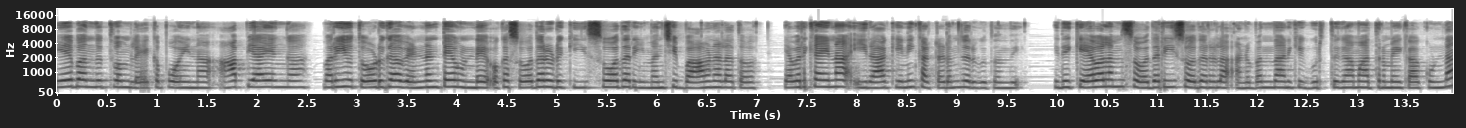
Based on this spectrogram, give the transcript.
ఏ బంధుత్వం లేకపోయినా ఆప్యాయంగా మరియు తోడుగా వెన్నంటే ఉండే ఒక సోదరుడికి సోదరి మంచి భావనలతో ఎవరికైనా ఈ రాఖీని కట్టడం జరుగుతుంది. ఇది కేవలం సోదరి సోదరుల అనుబంధానికి గుర్తుగా మాత్రమే కాకుండా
